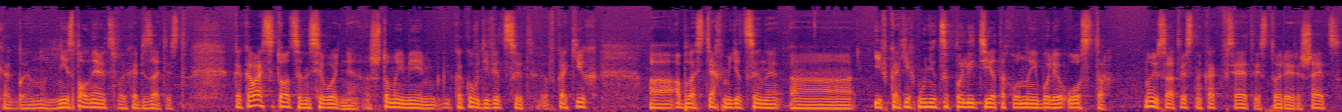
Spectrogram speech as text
как бы ну, не исполняют своих обязательств. Какова ситуация на сегодня? Что мы имеем? Каков дефицит? В каких областях медицины а, и в каких муниципалитетах он наиболее остр. Ну и, соответственно, как вся эта история решается.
